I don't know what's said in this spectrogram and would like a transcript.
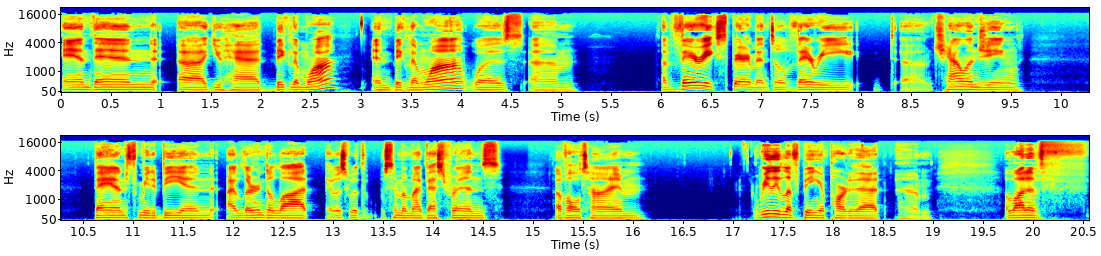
and then uh, you had Big Lemois, and Big Lemois was um, a very experimental, very um, challenging band for me to be in. I learned a lot. It was with some of my best friends of all time. Really loved being a part of that. Um, a lot of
